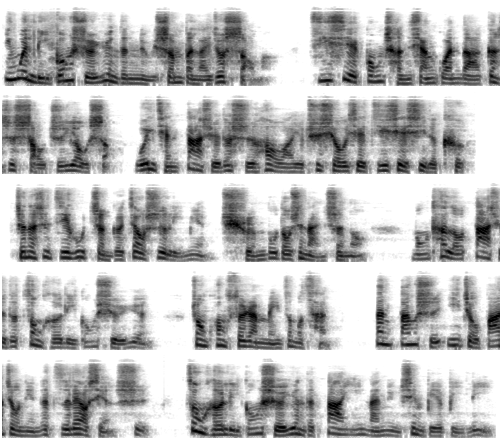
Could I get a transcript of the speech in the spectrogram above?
因为理工学院的女生本来就少嘛，机械工程相关的更是少之又少。我以前大学的时候啊，有去修一些机械系的课，真的是几乎整个教室里面全部都是男生哦。蒙特楼大学的综合理工学院状况虽然没这么惨，但当时一九八九年的资料显示，综合理工学院的大一男女性别比例。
